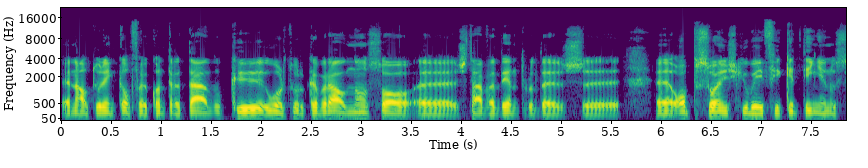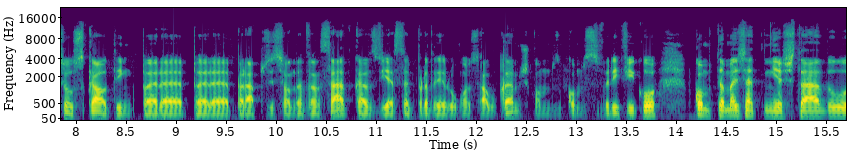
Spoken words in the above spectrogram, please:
eh, na altura em que ele foi contratado, que o Arthur Cabral não só uh, estava dentro das uh, opções que o Benfica tinha no seu scouting para, para, para a posição de avançado, caso viesse a perder o Gonçalo Ramos, como, como se verificou, como também já tinha estado,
